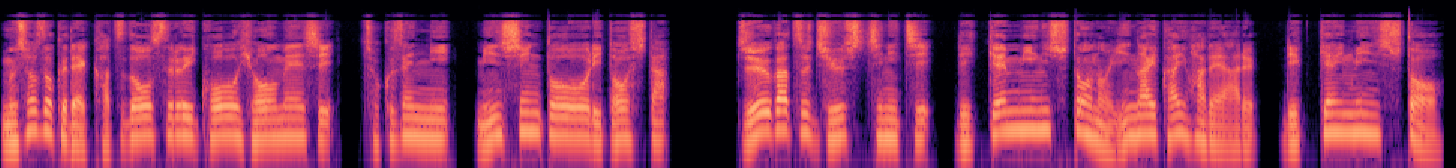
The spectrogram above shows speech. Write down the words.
無所属で活動する意向を表明し、直前に民進党を離党した。10月17日、立憲民主党の院内会派である立憲民主党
